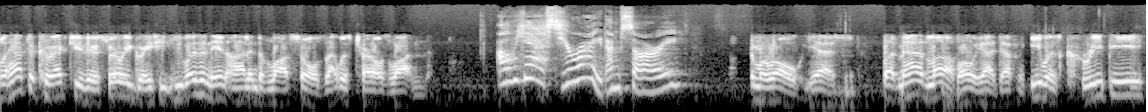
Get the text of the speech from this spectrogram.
Well, I have to correct you there. Sorry, Gracie. He wasn't in Island of Lost Souls. That was Charles Laughton. Oh yes, you're right. I'm sorry. Moreau, yes. But Mad Love, oh yeah, definitely. He was creepy.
